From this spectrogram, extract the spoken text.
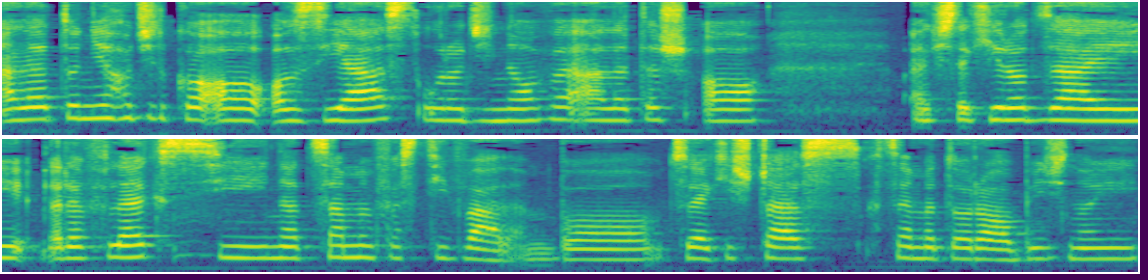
Ale to nie chodzi tylko o, o zjazd urodzinowy, ale też o jakiś taki rodzaj refleksji nad samym festiwalem, bo co jakiś czas chcemy to robić, no i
